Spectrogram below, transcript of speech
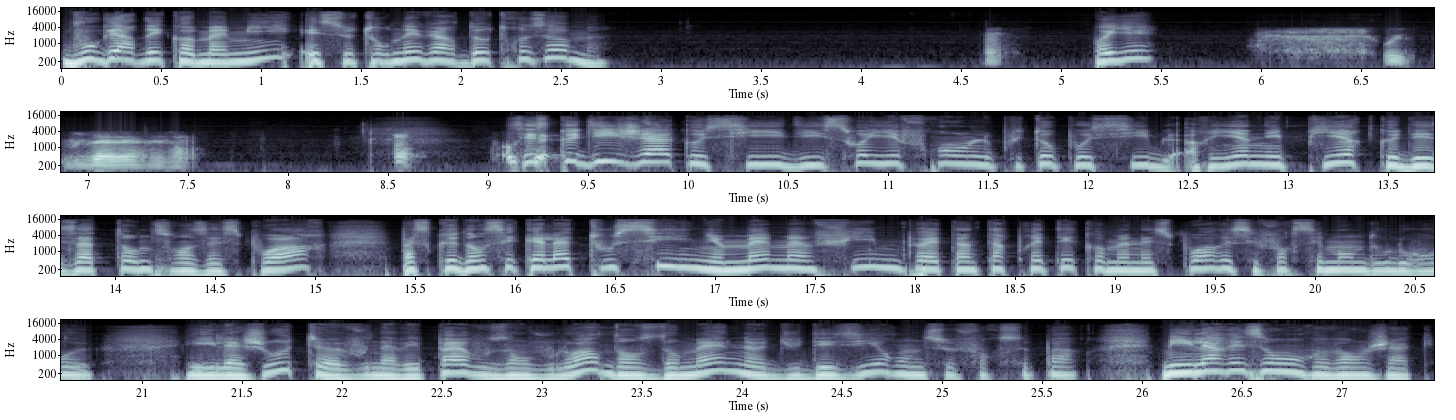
vous garder comme amie et se tourner vers d'autres hommes. Mm. Voyez? Oui, vous avez raison. C'est ce que dit Jacques aussi. Il dit soyez franc le plus tôt possible. Rien n'est pire que des attentes sans espoir, parce que dans ces cas-là, tout signe, même infime, peut être interprété comme un espoir et c'est forcément douloureux. Et il ajoute vous n'avez pas à vous en vouloir dans ce domaine du désir, on ne se force pas. Mais il a raison en revanche, Jacques.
